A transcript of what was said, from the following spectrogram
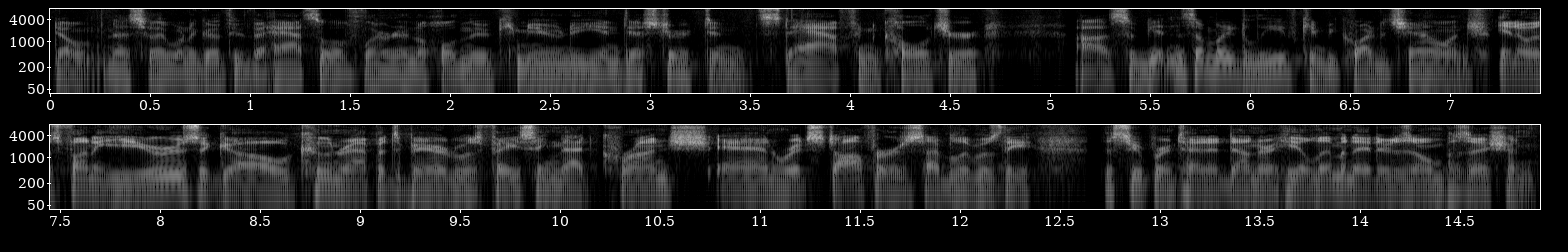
don't necessarily want to go through the hassle of learning a whole new community and district and staff and culture. Uh, so getting somebody to leave can be quite a challenge. You know, it's funny. Years ago, Coon Rapids Bayard was facing that crunch, and Rich Stoffers, I believe, was the, the superintendent down there. He eliminated his own position.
